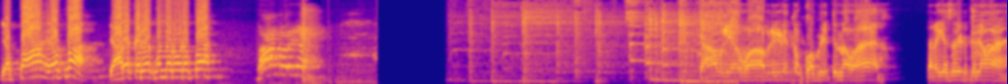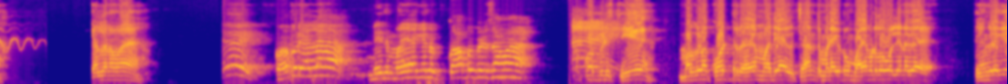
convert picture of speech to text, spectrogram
ಯಪ್ಪ ಯಪ್ಪ ಯಾರ ಕರಿಯಾಕ್ ಬಂದ ನೋಡಪ್ಪ ಬಾ ಹೊರಗೆ ಯಾವ್ಲಿ ಅವ ಹಿಡಿ ಹಿಡಿತ ಕೊಬ್ಬರಿ ತಿನ್ನವ? ನನಗೆ ಹೆಸರು ಇಟ್ಟು ಕರಿಯವ ಎಲ್ಲನವ? ಕೊಬ್ಬರಿ ಅಲ್ಲ. ನಿನ್ ಮೈಯಾಗಿನ ಕಾಪ ಬಿಡಿಸವ. ಕೊಬ್ಬಿಡಿಸಿ ಮಗಳ ಕೊಟ್ರ ಮದ್ಯಾಗ ಚಂತ ಮನ್ಯಾಗ ಇಟ್ಕೊಂಡ್ ಬಾಳೆ ಮಾಡ್ದವಲ್ಲ ನಿನಗ. ತಿಂಗಳಿಗೆ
